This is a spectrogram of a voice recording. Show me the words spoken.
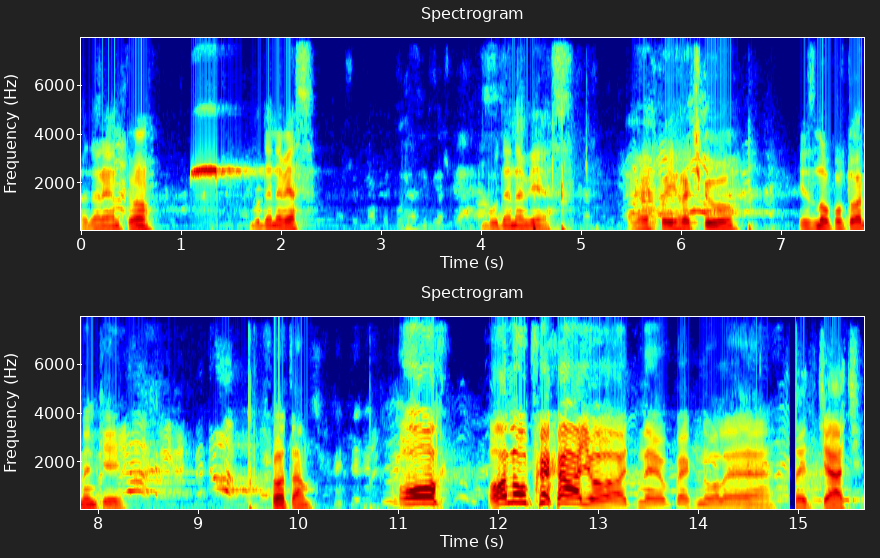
Федоренко. Буде навіс. Буде навіс. Ех, по іграчку. І знов повторненький. Що там? Ох! Ону впихають! Не впихнули. Летять.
